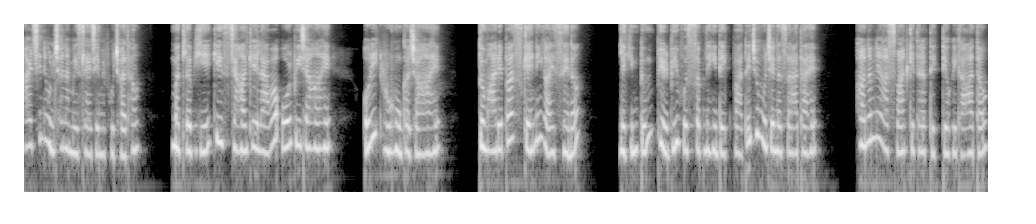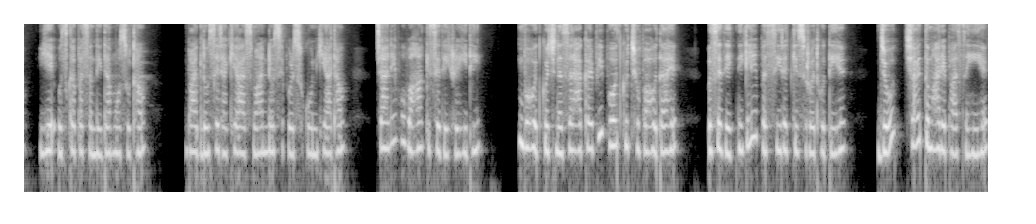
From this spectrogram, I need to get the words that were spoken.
आरजे ने उलझन अमेज लहजे में पूछा था। मतलब ये कि इस जहाँ के अलावा और भी जहाँ है और एक रूहों का जहाँ है। तुम्हारे पास स्कैनिंग आइस है ना? लेकिन तुम फिर भी वो सब नहीं देख पाते जो मुझे नज़र आता है। हानम ने आसमान की तरफ़ देखते हुए कहा, था, ये उसका पसंदीदा मौसू था। बादलों से ढके आसमान ने उसे पुरसकून किया था। जाने वो वहाँ किसे देख रही थी? बहुत कुछ नज़र आकर भी बहुत कुछ छुपा होता है। उसे देखने के लिए बस सीरत की ज़रूरत होती है, जो शायद तुम्हारे पास नहीं है।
